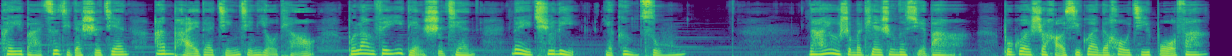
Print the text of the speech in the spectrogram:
可以把自己的时间安排的井井有条，不浪费一点时间，内驱力也更足。哪有什么天生的学霸啊？不过是好习惯的厚积薄发。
